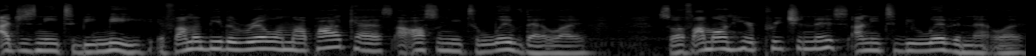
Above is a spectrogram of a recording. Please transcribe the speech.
I just need to be me. If I'm going to be the real on my podcast, I also need to live that life. So if I'm on here preaching this, I need to be living that life.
